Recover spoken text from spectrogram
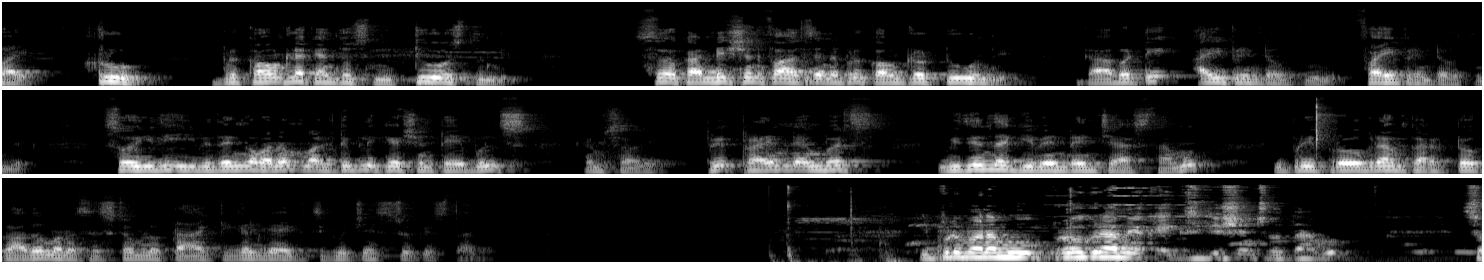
five true ఇప్పుడు కౌంట్లోకి ఎంత వస్తుంది? టూ వస్తుంది. సో కండిషన్ ఫాల్స్ అయినప్పుడు కౌంట్లో టూ ఉంది. కాబట్టి ఐ ప్రింట్ అవుతుంది. ఫైవ్ ప్రింట్ అవుతుంది. సో ఇది ఈ విధంగా మనం multiplication tables I'm sorry prime numbers within the given range చేస్తాము. ఇప్పుడు ఈ ప్రోగ్రామ్ కరెక్టో కాదో మన సిస్టంలో ప్రాక్టికల్గా ఎగ్జిక్యూట్ చేసి చూపిస్తాను. ఇప్పుడు మనము ప్రోగ్రామ్ యొక్క ఎగ్జిక్యూషన్ చూద్దాము. సో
